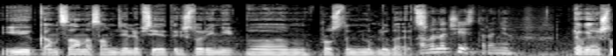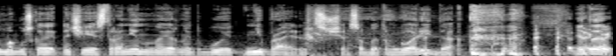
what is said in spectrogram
И конца, на самом деле, всей этой истории не, э, просто не наблюдается. А вы на чьей стороне? Я, конечно, могу сказать, на чьей стороне, но, наверное, это будет неправильно сейчас об этом говорить, да. Это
